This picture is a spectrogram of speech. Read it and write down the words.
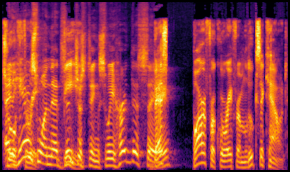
Two And of here's three. one that's B. interesting. So we heard this say. Best bar for Cory from Luke's account.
